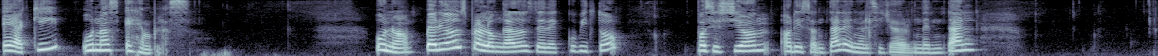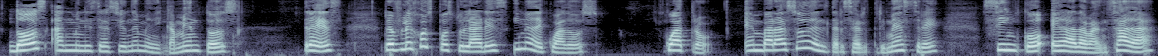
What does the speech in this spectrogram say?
He aquí unos ejemplos. 1. Periodos prolongados de decúbito, posición horizontal en el sillón dental. 2. Administración de medicamentos. 3. Reflejos postulares inadecuados. 4. Embarazo del tercer trimestre. 5. Edad avanzada.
